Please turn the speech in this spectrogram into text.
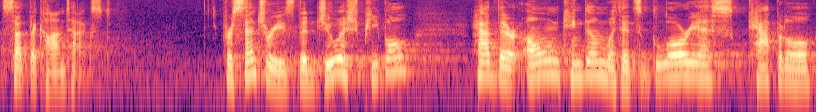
set the context. For centuries, the Jewish people had their own kingdom with its glorious capital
